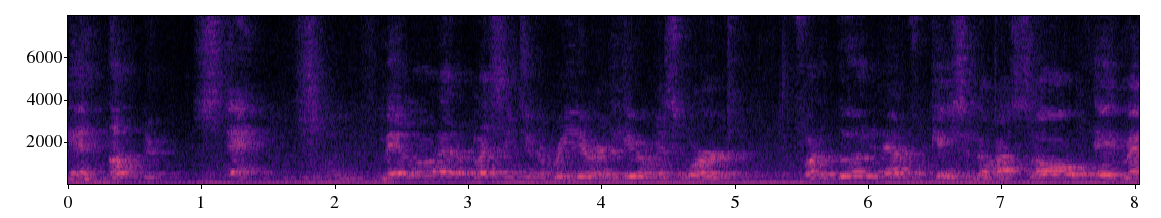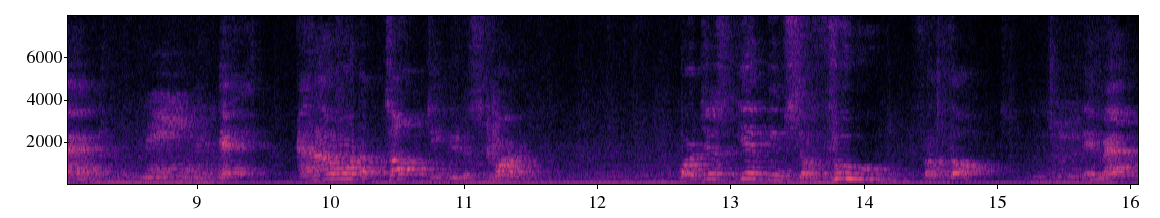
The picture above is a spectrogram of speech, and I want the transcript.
and understanding. May the Lord add a blessing to the reader and hearer of his word for the good and edification of our soul. Amen. Amen. And, and I want to talk to you this morning, or just give you some food for thought. Mm-hmm. Amen?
